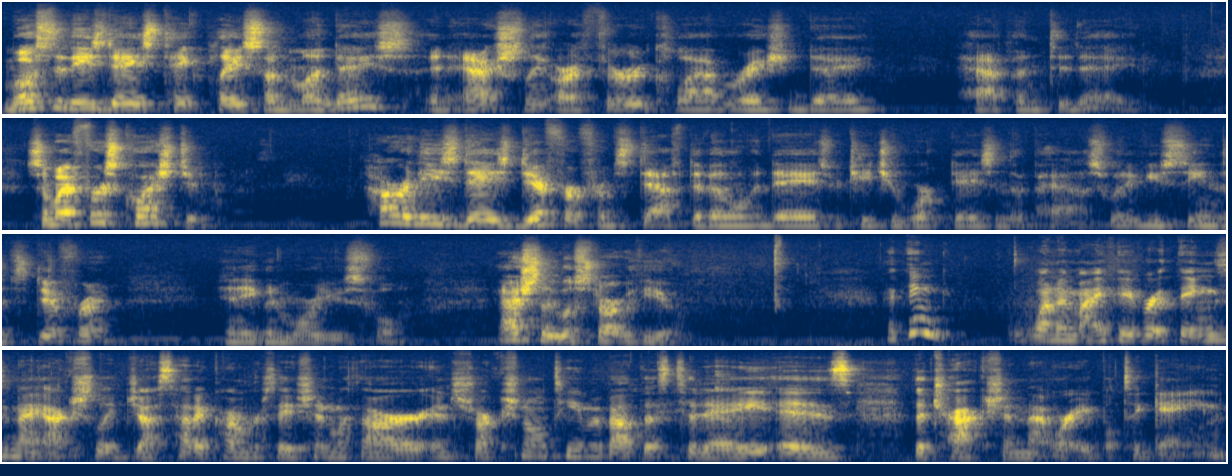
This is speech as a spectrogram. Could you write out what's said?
Most of these days take place on Mondays, and actually, our third collaboration day happened today. So, my first question how are these days different from staff development days or teacher work days in the past? What have you seen that's different and even more useful? Ashley, we'll start with you. I think one of my favorite things, and I actually just had a conversation with our instructional team about this today, is the traction that we're able to gain.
